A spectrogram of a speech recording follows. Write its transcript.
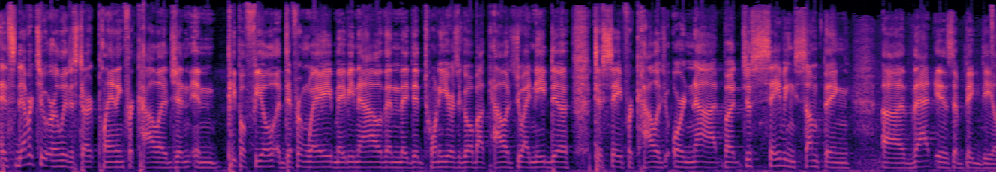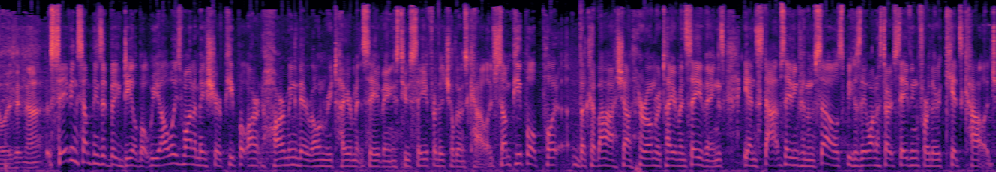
It's never too early to start planning for college and, and people feel a different way maybe now than they did 20 years ago about college. Do I need to, to save for college or not? But just saving something, uh, that is a big deal, is it not? Saving something is a big deal, but we always want to make sure people aren't harming their own retirement savings to save for their children's college. Some people put the kibosh on their own retirement savings and stop saving for themselves because they want to start saving for their kids' college,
